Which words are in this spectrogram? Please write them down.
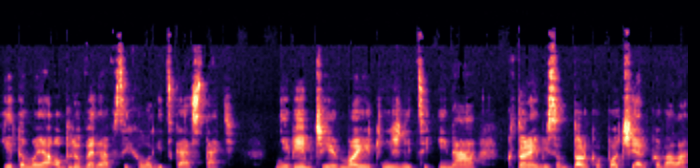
Je to moja obľúbená psychologická stať. Neviem, či je v mojej knižnici iná, v ktorej by som toľko počiarkovala,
